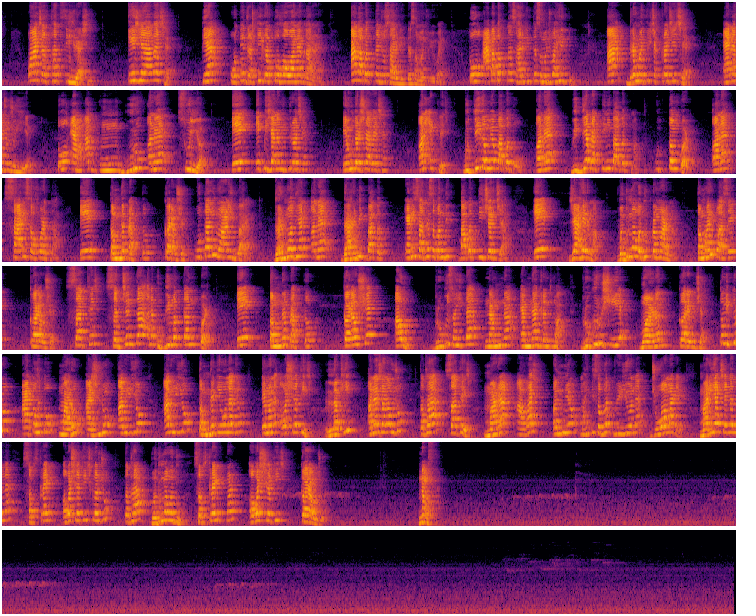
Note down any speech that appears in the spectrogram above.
પાંચ અર્થાત સિંહ રાશિ એ જ્યાં આવે છે, ત્યાં પોતે દ્રષ્ટિ કરતો હોવાના કારણે આ બાબતને જો સારી રીતે સમજવી હોય, તો આ બાબતને સારી રીતે સમજવા હેતુ આ ગ્રહ મૈત્રી ચક્ર જે છે, એને જો જોઈએ, તો એમ આ ગુરુ અને સૂર્ય એ એકબીજાના મિત્ર છે, એવું દર્શાવે છે. અને એટલે જ બુદ્ધિગમ્ય બાબતો અને વિદ્યા પ્રાપ્તિની બાબતમાં ઉત્તમ બળ અને સારી સફળતા એ તમને પ્રાપ્ત કરાવશે. પોતાની વાણી દ્વારા ધર્મ ધ્યાન અને ધાર્મિક બાબત એની સાથે સંબંધિત બાબતની ચર્ચા એ જાહેરમાં વધુમાં વધુ પ્રમાણમાં તમારી પાસે કરાવશે. સાથે જ સજ્જનતા અને બુદ્ધિમત્તાનું બળ એ તમને પ્રાપ્ત કરાવશે. આવું ભૃગુ સંહિતા નામના એમના ગ્રંથમાં ભૃગુ ઋષિએ વર્ણન કરેલું છે. તો મિત્રો, આ તો હતો મારો આજનો આ વીડિયો. આ વીડિયો તમને કેવો લાગ્યો એ મને અવશ્યથી જ લખી અને જણાવજો તથા સાથે જ મારા આવા જ અન્ય માહિતીસભર વિડીયોને જોવા માટે મારી આ ચેનલને સબસ્ક્રાઇબ અવશ્યથી જ કરજો, તથા વધુમાં વધુ સબસ્ક્રાઇબ પણ અવશ્યથી જ કરાવજો. નમસ્કાર.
